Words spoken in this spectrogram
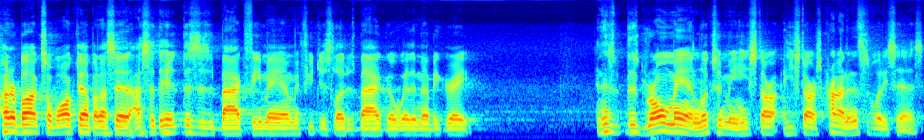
100 bucks. I walked up and I said, I said, this is his bag fee, ma'am. If you just let his bag go with him, that'd be great. And this, this grown man looks at me. He, start, he starts crying, and this is what he says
